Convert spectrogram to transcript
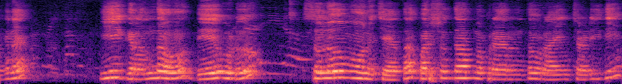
ఓకేనా? ఈ గ్రంథం దేవుడు సొలోమోను చేత పరిశుద్ధాత్మ ప్రేరణతో వ్రాయించాడు. ఇది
